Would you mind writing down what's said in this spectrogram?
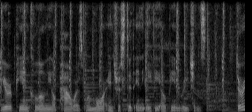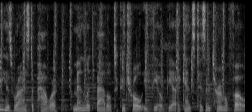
European colonial powers were more interested in Ethiopian regions. During his rise to power, Menelik battled to control Ethiopia against his internal foe,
